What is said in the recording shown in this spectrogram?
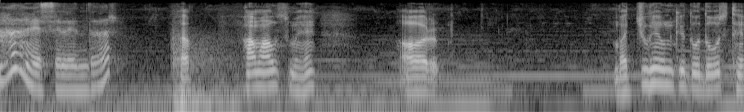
कहाँ है सिलेंडर फार्म हाउस में है और बच्चू हैं उनके दो दोस्त हैं।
